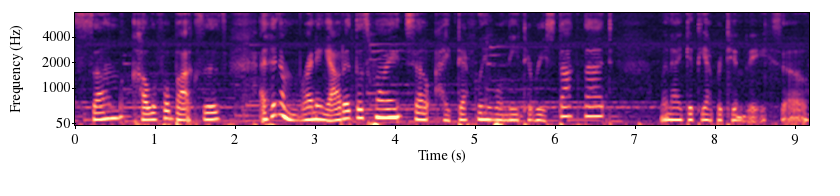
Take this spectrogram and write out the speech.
some colorful boxes. I think I'm running out at this point, so I definitely will need to restock that when I get the opportunity. So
